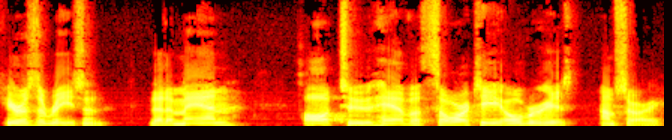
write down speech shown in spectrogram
here is the reason, that a man ought to have authority over his, I'm sorry,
